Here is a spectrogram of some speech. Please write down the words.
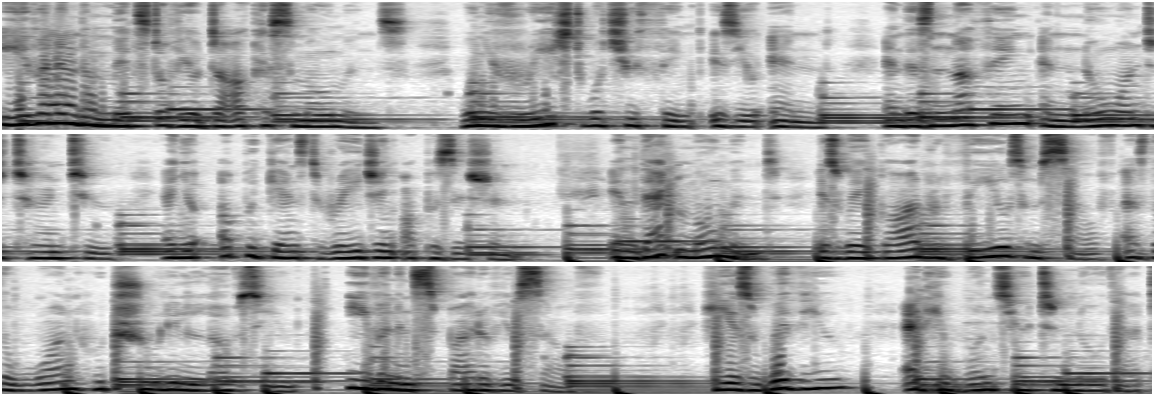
Even in the midst of your darkest moments, when you've reached what you think is your end, and there's nothing and no one to turn to, and you're up against raging opposition, in that moment is where God reveals Himself as the one who truly loves you, even in spite of yourself. He is with you, and He wants you to know that.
